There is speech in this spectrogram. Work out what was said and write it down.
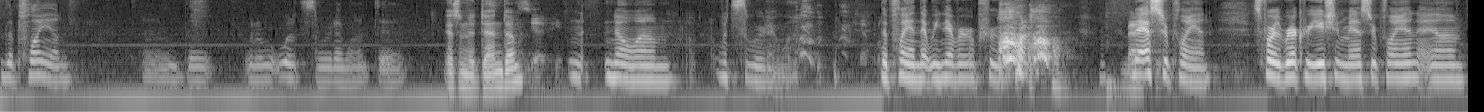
the plan, um, the, what- what's the word I want, the, As an addendum? N- no, um, what's the word I want? The plan that we never approved. Master plan. It's for the recreation master plan, um,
